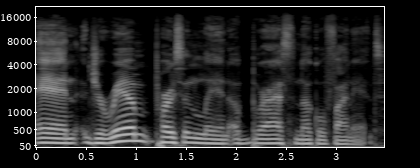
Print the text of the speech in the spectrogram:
and Jerem Person Lynn of Brass Knuckle Finance.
